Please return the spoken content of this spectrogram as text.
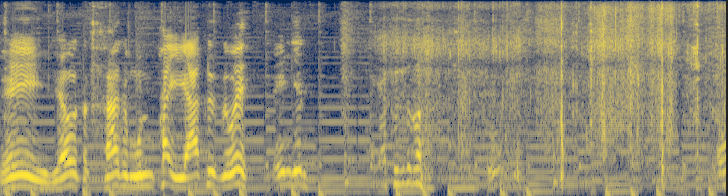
เฮ้ยเดี๋ยวตะขาสมุนไพรยาคึกเลยเว้ยเย็นเย็นยาคึกซะก่อนโอ้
